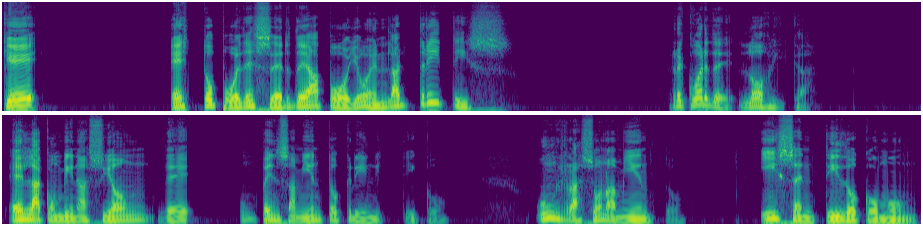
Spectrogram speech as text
que esto puede ser de apoyo en la artritis. Recuerde, lógica es la combinación de un pensamiento crítico, un razonamiento y sentido común.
